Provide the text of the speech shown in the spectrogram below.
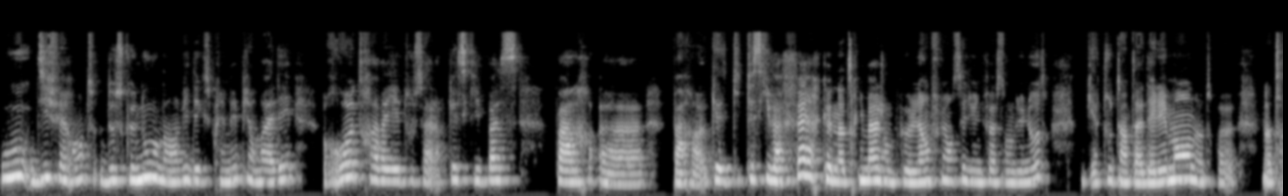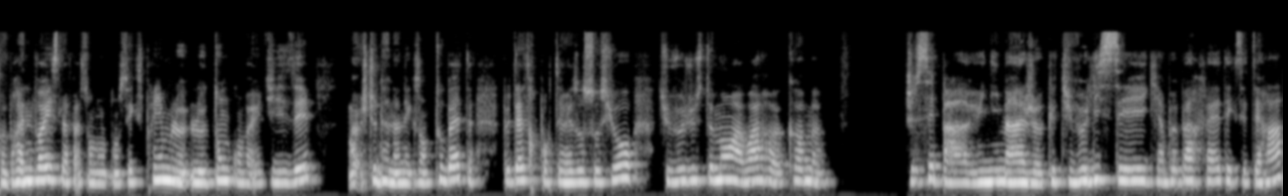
ou différente de ce que nous on a envie d'exprimer, puis on va aller retravailler tout ça. Alors qu'est-ce qui passe par euh, par euh, qu'est-ce qui va faire que notre image on peut l'influencer d'une façon ou d'une autre? Il y a tout un tas d'éléments notre notre brain voice la façon dont on s'exprime le, le, ton qu'on va utiliser euh, je te donne un exemple tout bête peut-être pour tes réseaux sociaux tu veux justement avoir comme je sais pas, une image que tu veux lisser, qui est un peu parfaite, etc.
